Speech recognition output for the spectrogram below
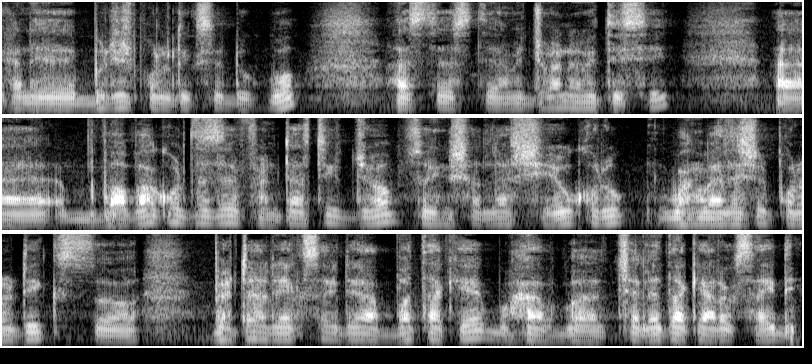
এখানে ব্রিটিশ পলিটিক্সে ঢুকবো। আস্তে আস্তে আমি জয়েন হইতেছি। বাবা করতেছে ফ্যান্টাস্টিক জব সো ইনশাল্লাহ সেও করুক বাংলাদেশের পলিটিক্স বেটার এক সাইডে আব্বা থাকে ছেলে থাকে আরেক সাইডে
